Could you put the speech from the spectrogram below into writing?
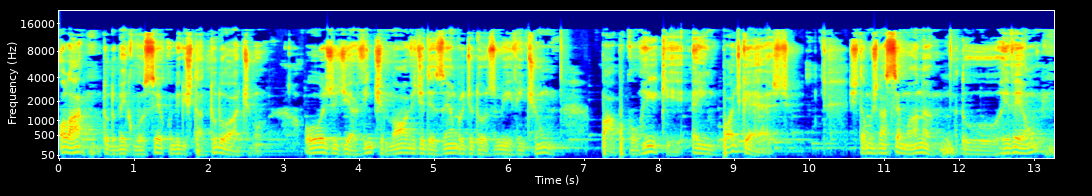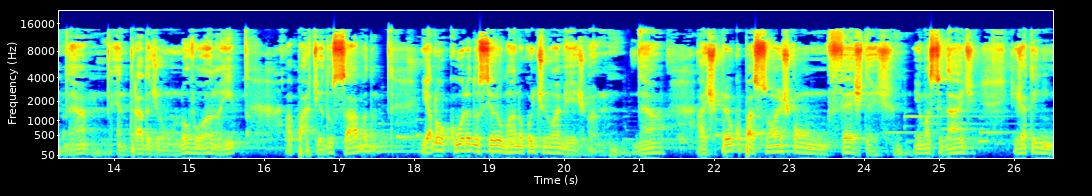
Olá, tudo bem com você? Comigo está tudo ótimo. Hoje, dia 29 de dezembro de 2021, Papo com Rick em podcast. Estamos na semana do Réveillon, né? Entrada de um novo ano aí, a partir do sábado, e a loucura do ser humano continua a mesma? As preocupações com festas em uma cidade que já tem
